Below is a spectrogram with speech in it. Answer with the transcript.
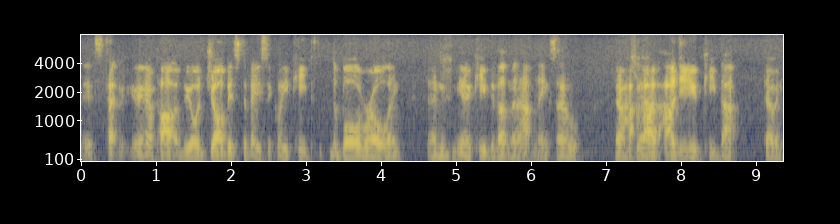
it's technically you know part of your job is to basically keep the ball rolling and you know keep development happening so you know, yeah. how, how do you keep that going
